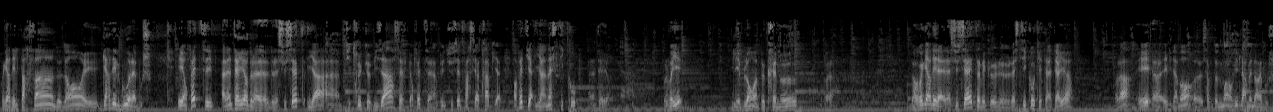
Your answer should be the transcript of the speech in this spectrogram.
regarder le parfum dedans et garder le goût à la bouche. Et en fait, à l'intérieur de la, sucette, il y a un petit truc bizarre, c'est qu'en fait, c'est un peu une sucette farcée à trappe. En fait, il y, a, un asticot à l'intérieur. Vous le voyez? Il est blanc, un peu crémeux, voilà. Regardez la, sucette avec l'asticot qui est à l'intérieur. Voilà, et euh, évidemment, euh, ça vous donne moins envie de la remettre dans la bouche.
